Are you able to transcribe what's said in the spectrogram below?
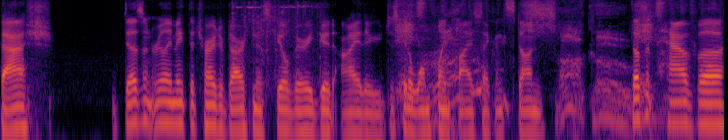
bash, doesn't really make the charge of darkness feel very good either. You just get a 1.5 second stun. Doesn't have uh,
